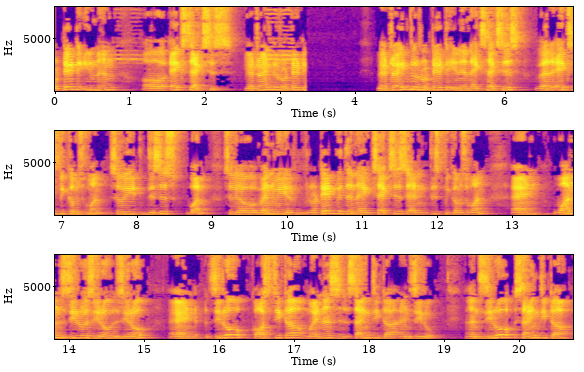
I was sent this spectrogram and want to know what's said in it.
rotate in an uh, x-axis. We are trying to rotate. We are trying to rotate in an x-axis where x becomes one. So it, this is one. So uh, when we rotate with an x-axis and this becomes one and one zero zero zero and zero cos theta minus sine theta and zero and zero sine theta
